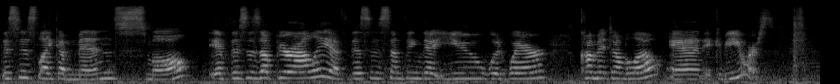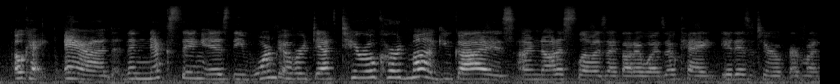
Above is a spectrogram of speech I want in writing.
this is like a men's small. If this is up your alley, if this is something that you would wear, comment down below and it could be yours. Okay, and the next thing is the Warmed Over Death Tarot Card Mug, you guys. I'm not as slow as I thought I was. Okay, it is a tarot card mug.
